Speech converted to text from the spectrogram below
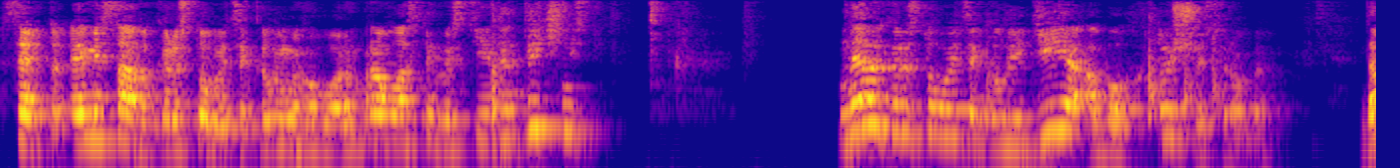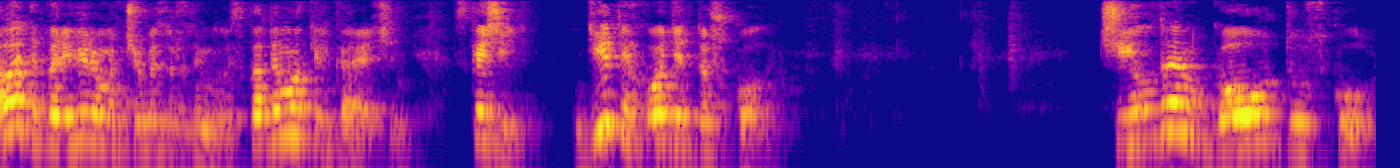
Себто еміса використовується, коли ми говоримо про властивості ідентичність. Не використовується, коли діє або хтось щось робить. Давайте перевіримо, чи ви зрозуміли. Складемо кілька речень. Скажіть, діти ходять до школи. Children go to school.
